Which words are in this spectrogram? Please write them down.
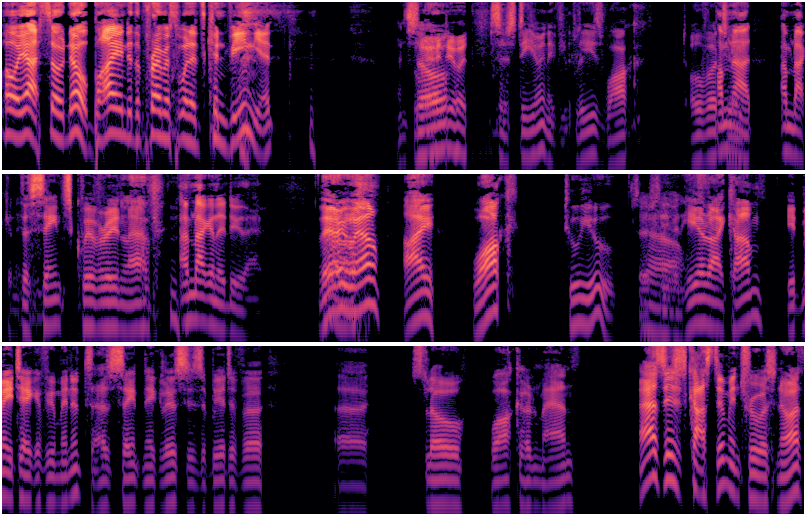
Oh yeah, so no, buy into the premise when it's convenient. And the way I so, do it. Sir Stephen, if you please walk over I'm to not. I'm not gonna. the Saint's quivering lap. I'm not gonna do that. Very Uh. well. I walk to you, Sir Oh. Stephen. Here I come. It may take a few minutes, as Saint Nicholas is a bit of a uh, slow walker man, as is custom in truest North.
